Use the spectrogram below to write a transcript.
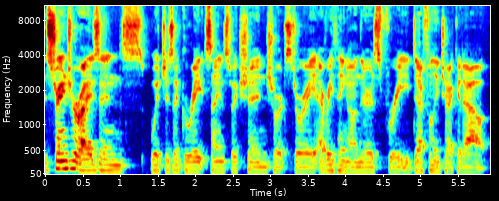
Strange Horizons, which is a great science fiction short story, everything on there is free. Definitely check it out.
